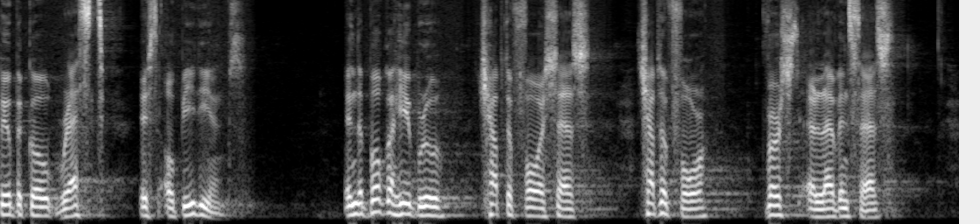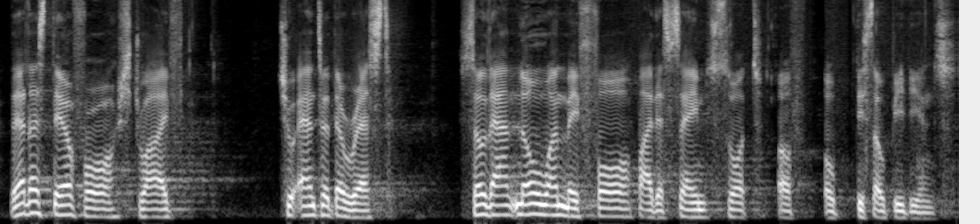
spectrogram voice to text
biblical rest is obedience. In the book of Hebrew, chapter 4 says, chapter 4, verse 11 says, let us therefore strive to enter the rest, so that no one may fall by the same sort of disobedience.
